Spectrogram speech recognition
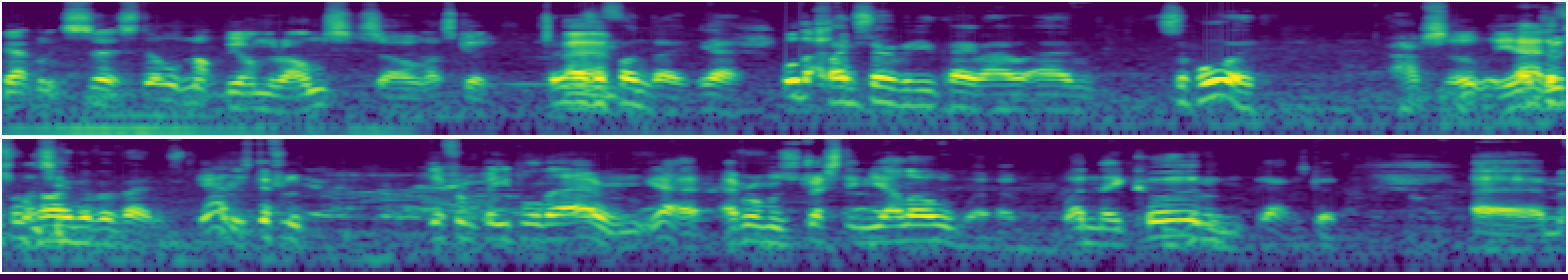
yeah, but it's uh, still not beyond the realms, so that's good. It was Um, a fun day, yeah. well, that- Thanks to everybody who came out and supported Absolutely, yeah. a different kind of event. yeah, there's different different people there, and yeah, everyone was dressed in yellow uh, when they could, Mm-hmm. and yeah, it was good. Um,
